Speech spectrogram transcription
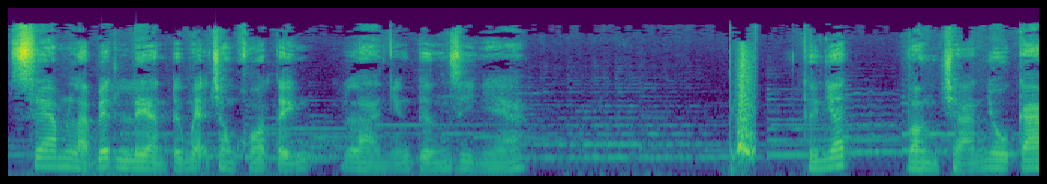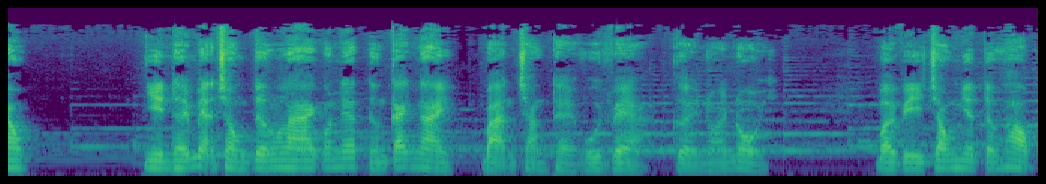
xem là biết liền tướng mẹ chồng khó tính là những tướng gì nhé. Thứ nhất, vầng trán nhô cao. Nhìn thấy mẹ chồng tương lai có nét tướng cách này, bạn chẳng thể vui vẻ, cười nói nổi. Bởi vì trong nhân tướng học,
